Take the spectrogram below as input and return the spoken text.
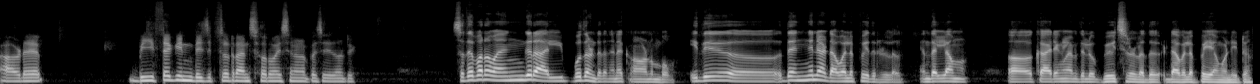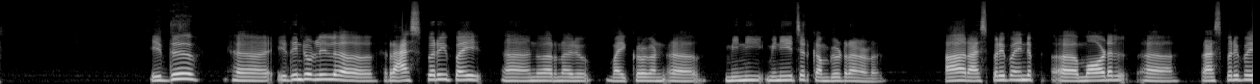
അവിടെ B Tech in digital transformation ആണ് ഇപ്പോൾ ചെയ്തുകൊണ്ടിരിക്കുന്നത് സത്യം പറഞ്ഞാൽ ഭയങ്കര അത്ഭുതമുണ്ട് അങ്ങനെ കാണുമ്പോൾ ഇത് ഇതെങ്ങനെയാണ് ഡെവലപ്പ് ചെയ്തിട്ടുള്ളത്? എന്തെല്ലാം കാര്യങ്ങളാണ് ഇതിൽ ഉപയോഗിച്ചിട്ടുള്ളത് ഡെവലപ്പ് ചെയ്യാൻ വേണ്ടിയിട്ട്. ഇത് ഇതിന്റെ ഉള്ളിൽ റാസ്ബെറി പൈ എന്ന് പറഞ്ഞ ഒരു മൈക്രോ മിനി മിനിയേച്ചർ കമ്പ്യൂട്ടറാണുള്ളത് ആ റാസ്ബെറി പൈന്റെ മോഡൽ റാസ്ബെറി പൈ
